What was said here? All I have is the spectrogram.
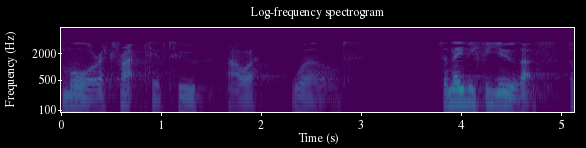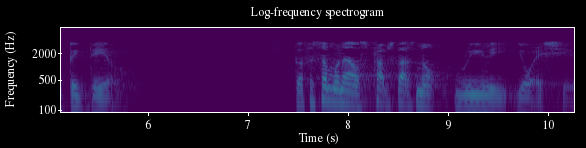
more attractive to our world? So maybe for you that's a big deal. But for someone else, perhaps that's not really your issue.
